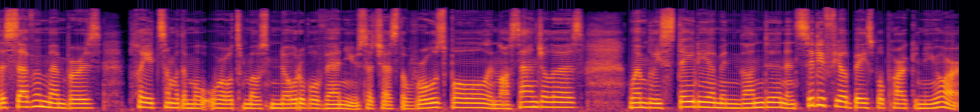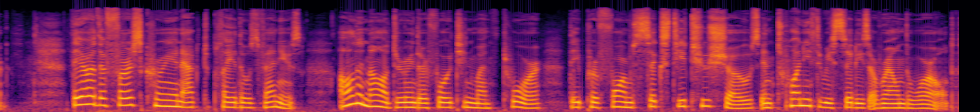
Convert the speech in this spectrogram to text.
The seven members played some of the world's most notable venues, such as the Rose Bowl in Los Angeles, Wembley Stadium in London, and Citi Field Baseball Park in New York. They are the first Korean act to play those venues. All in all, during their 14 month tour, they performed 62 shows in 23 cities around the world.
